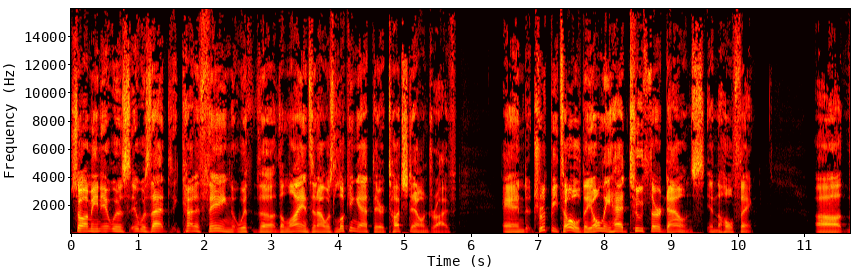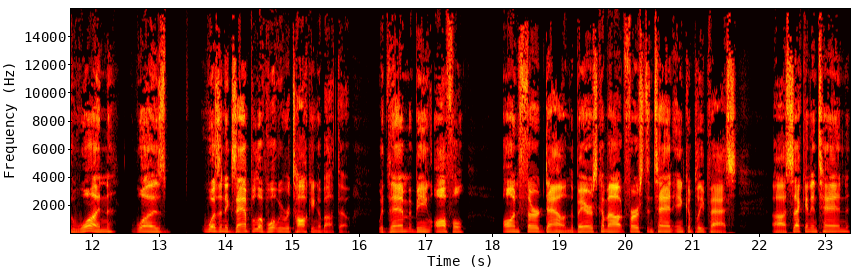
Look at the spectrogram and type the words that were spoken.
So I mean, it was it was that kind of thing with the the Lions, and I was looking at their touchdown drive, and truth be told, they only had two third downs in the whole thing. Uh, the one was was an example of what we were talking about, though, with them being awful on third down. The Bears come out first and ten, incomplete pass. Uh, second and ten,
